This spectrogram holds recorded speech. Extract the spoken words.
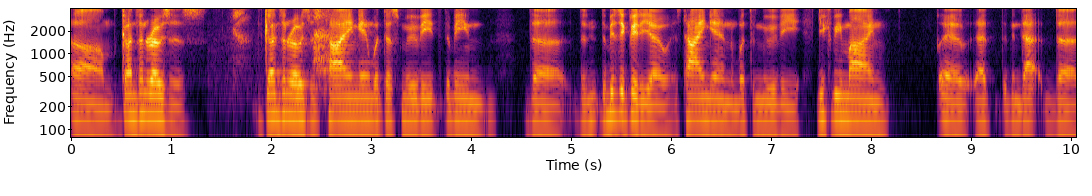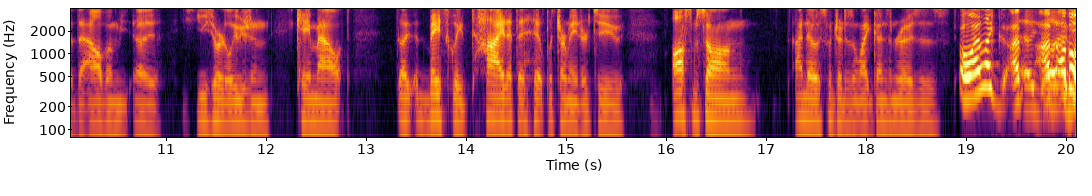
Um, Guns N' Roses. Guns N' Roses tying in with this movie. I mean, the the, the music video is tying in with the movie. You could be mine. Uh, at, I mean that the the album uh, Use Your Illusion came out like basically tied at the hip with Terminator 2. Awesome song. I know Spencer doesn't like Guns N' Roses. Oh, I like. I'm, Uh, I'm, I'm you're-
